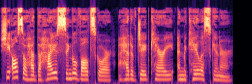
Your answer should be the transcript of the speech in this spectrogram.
She also had the highest single vault score, ahead of Jade Carey and MyKayla Skinner.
